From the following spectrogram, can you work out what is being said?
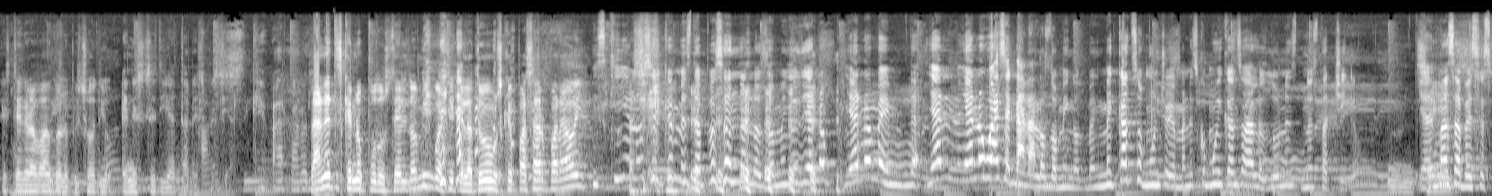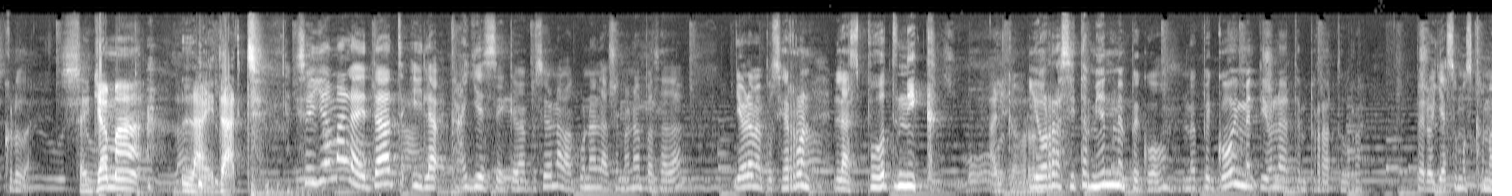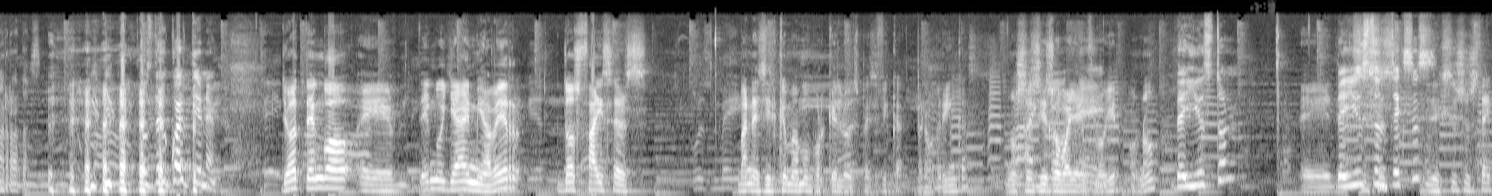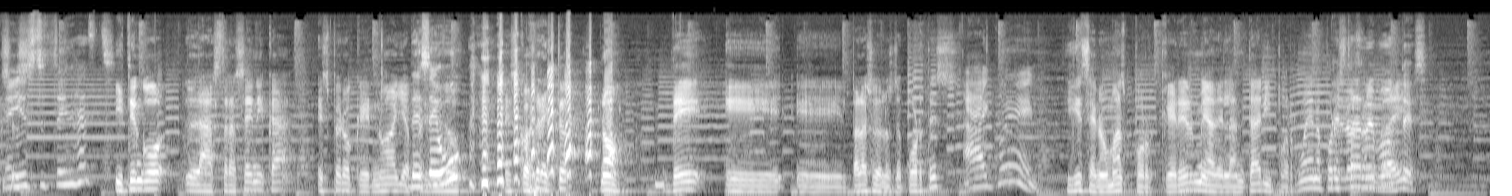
esté grabando el episodio en este día tan especial. Qué bárbaro. La neta es que no pudo usted el domingo, así que lo tuvimos que pasar para hoy. Es que yo no sé qué me está pasando en los domingos. Ya no, ya no me, ya, ya no voy a hacer nada los domingos. Me, me canso mucho y amanezco muy cansada los lunes. No está chido. Y sí. además a veces cruda. Se llama la edad. Se llama la edad y la... Cállese, que me pusieron la vacuna la semana pasada. Y ahora me pusieron la Sputnik. Ay, cabrón. Y ahora sí también me pegó. Me pegó y metió la temperatura. Pero ya somos camaradas. ¿Usted cuál tiene? Yo tengo, eh, tengo ya en mi haber dos Pfizers. Van a decir que mamo porque lo especifica, pero gringas. No sé Ay, si eso vaya a ok. influir o no. ¿De Houston? Eh, ¿De Houston, Texas? De Houston, Texas. ¿De Houston, Texas? Y tengo la AstraZeneca. Espero que no haya ¿De perdido. Es correcto. No, de eh, eh, el Palacio de los Deportes. Ay, güey. Fíjese nomás por quererme adelantar y por, bueno, por De estar los ahí. rebotes.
